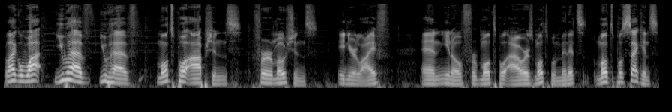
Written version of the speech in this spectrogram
Like, why you have you have multiple options for emotions in your life, and you know for multiple hours, multiple minutes, multiple seconds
